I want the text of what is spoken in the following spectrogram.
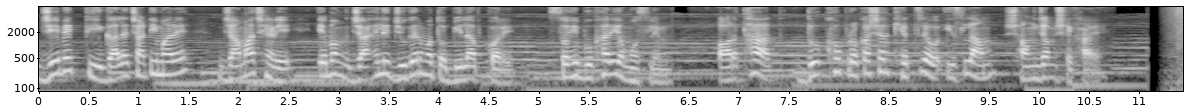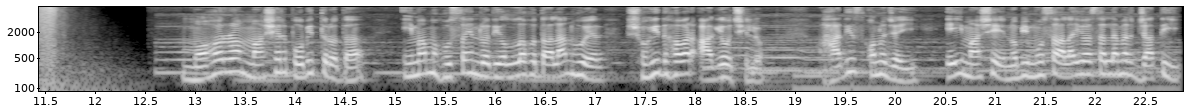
যে ব্যক্তি গালে চাঁটি মারে, জামা ছেঁড়ে এবং জাহেলি যুগের মতো বিলাপ করে। সহি বুখারি ও মুসলিম। অর্থাৎ দুঃখ প্রকাশের ক্ষেত্রেও ইসলাম সংযম শেখায়। মহরম মাসের পবিত্রতা ইমাম হুসাইন রদিউল্লাহ তালানহুয়ের শহীদ হওয়ার আগেও ছিল। হাদিস অনুযায়ী, এই মাসে নবী মুসা আলাইসাল্লামের জাতি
